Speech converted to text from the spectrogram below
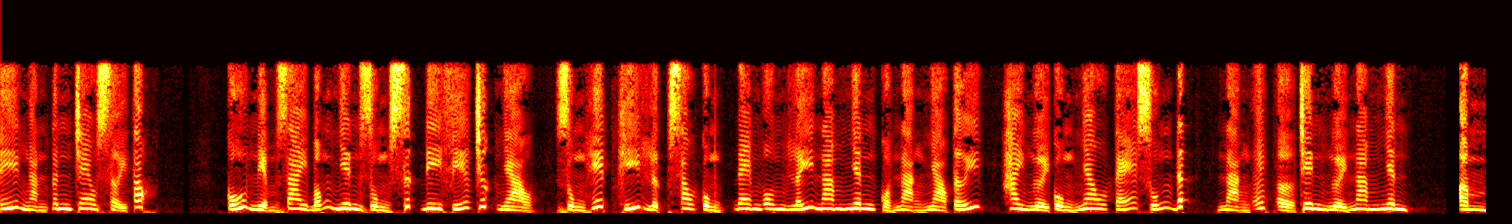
thế ngàn cân treo sợi tóc. Cố niệm dai bỗng nhiên dùng sức đi phía trước nhào, dùng hết khí lực sau cùng đem ôm lấy nam nhân của nàng nhào tới, hai người cùng nhau té xuống đất, nàng ép ở trên người nam nhân. ầm,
